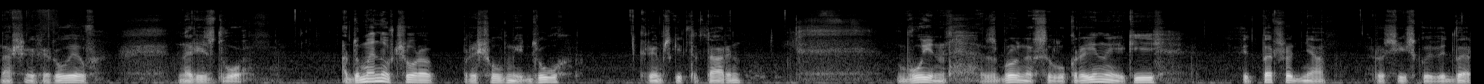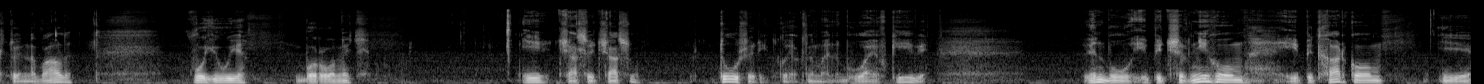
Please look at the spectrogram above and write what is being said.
наших героїв на Різдво. А до мене вчора прийшов мій друг, кримський татарин, воїн Збройних сил України, який від першого дня російської відвертої навали воює, боронить. І час від часу, дуже рідко, як на мене, буває в Києві. Він був і під Черніговом, і під Харковом, і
